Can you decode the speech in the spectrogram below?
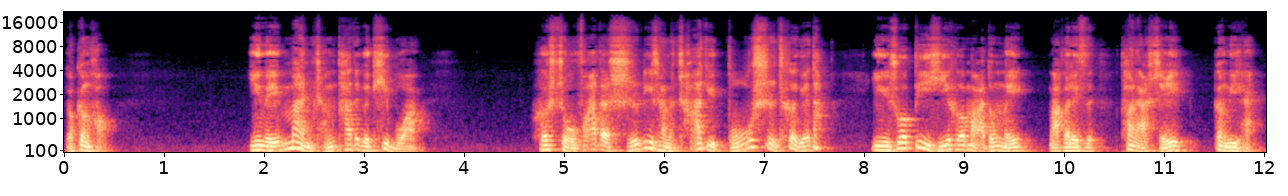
要更好。因为曼城他这个替补啊，和首发的实力上的差距不是特别大。你说碧玺和马冬梅、马赫雷斯，他俩谁更厉害？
